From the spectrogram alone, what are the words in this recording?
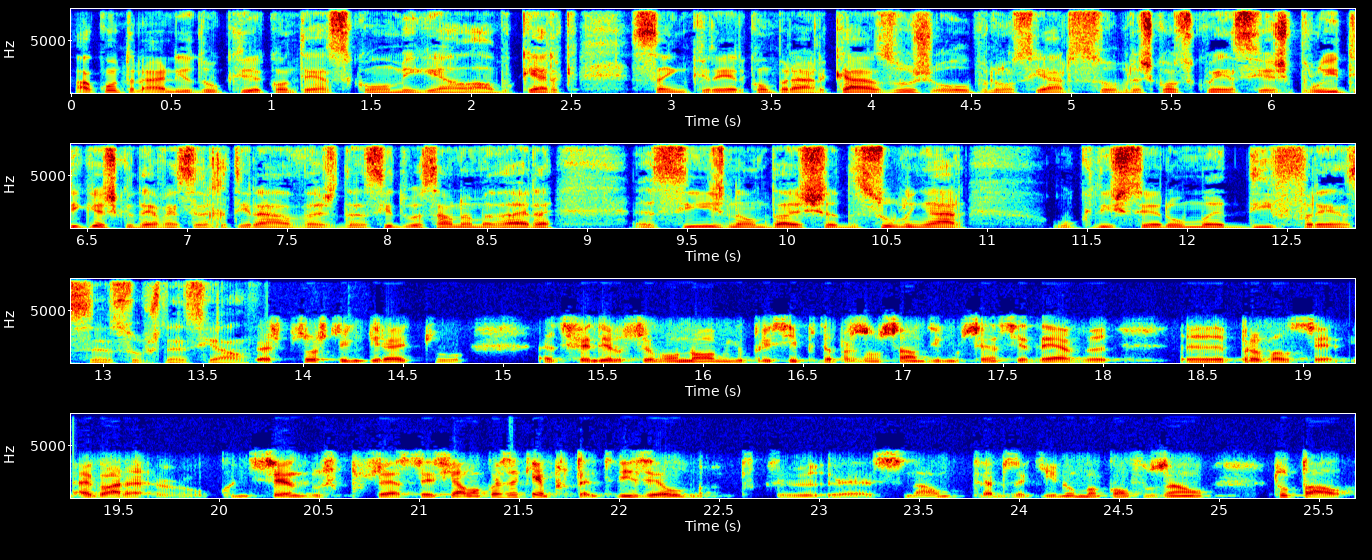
ao contrário do que acontece com Miguel Albuquerque, sem querer comparar casos ou pronunciar sobre as consequências políticas que devem ser retiradas da situação na Madeira, Assis não deixa de sublinhar o que diz ser uma diferença substancial. As pessoas têm direito a defender o seu bom nome e o princípio da presunção de inocência deve eh, prevalecer. Agora, conhecendo os processos essenciais, é uma coisa que é importante dizê-lo, porque eh, senão estamos aqui numa confusão total.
